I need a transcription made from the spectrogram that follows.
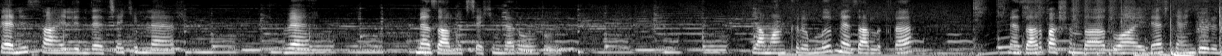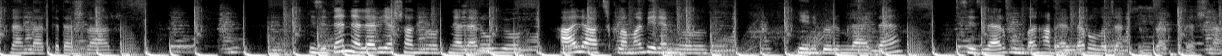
deniz sahilinde çekimler ve mezarlık çekimleri oldu. Yaman Kırımlı mezarlıkta mezar başında dua ederken görüntülendi arkadaşlar. Dizide neler yaşanıyor, neler oluyor hala açıklama veremiyoruz. Yeni bölümlerde sizler bundan haberdar olacaksınız arkadaşlar.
